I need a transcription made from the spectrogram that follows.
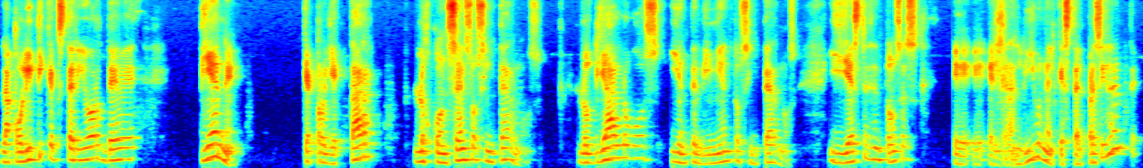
La política exterior debe, tiene que proyectar los consensos internos, los diálogos y entendimientos internos. Y este es entonces eh, eh, el gran libro en el que está el presidente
